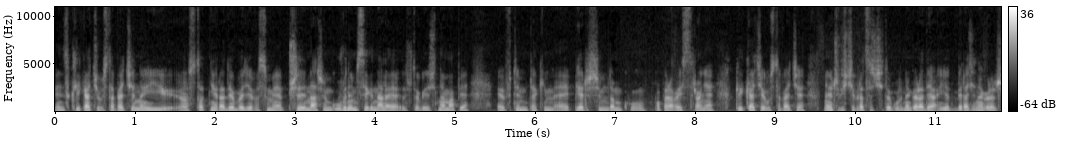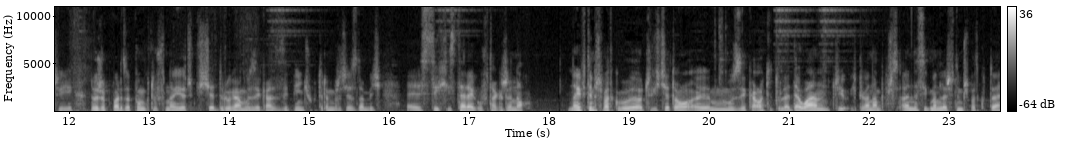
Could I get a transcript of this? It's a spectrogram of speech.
więc klikacie, ustawiacie, no i ostatnie radio będzie w sumie przy naszym głównym sygnale, zresztą widzieć na mapie, e, w tym takim e, pierwszym domku po prawej stronie, klikacie, ustawiacie, no i oczywiście wracacie do głównego radia i odbieracie nagrodę, czyli dużo bardzo punktów, no i oczywiście druga muzyka z pięciu, które możecie zdobyć z tych easter eggów, także no. No i w tym przypadku była oczywiście to y, muzyka o tytule The One, czyli śpiewana przez Alan Sigman, lecz w tym przypadku te,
